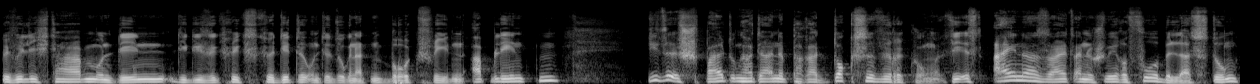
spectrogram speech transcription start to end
bewilligt haben und denen, die diese Kriegskredite und den sogenannten Burgfrieden ablehnten. Diese Spaltung hatte eine paradoxe Wirkung. Sie ist einerseits eine schwere Vorbelastung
